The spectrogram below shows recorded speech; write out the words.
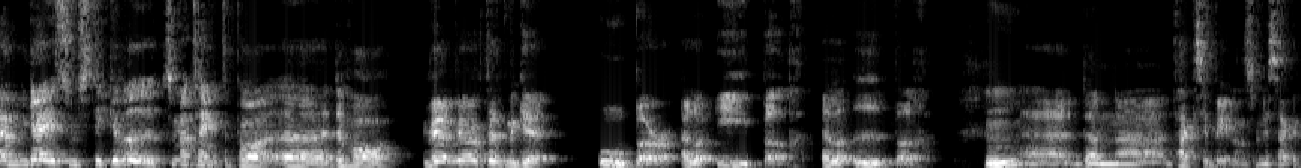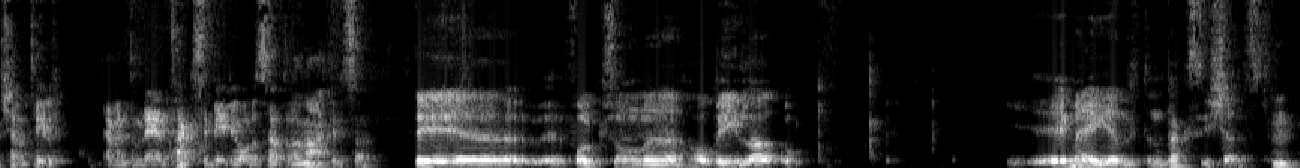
en- grej som sticker ut som jag tänkte på. eh, det var... Vi, har- vi har åkt väldigt mycket Uber. Eller Uber. Eller Uber. Mm. Eh, den eh, taxibilen som ni säkert känner till. Jag vet inte om det är en taxibil i ordets rätta bemärkelse. Det är eh, folk som har bilar och är med i en liten taxitjänst. Mm.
